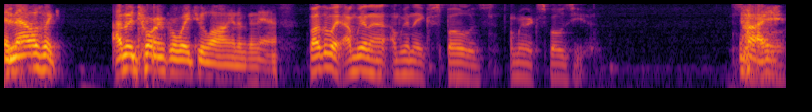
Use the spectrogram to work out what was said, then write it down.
and Yeah. that was like, I've been touring for way too long in a van. By the way, I'm gonna I'm gonna expose I'm gonna expose you. So, All right.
